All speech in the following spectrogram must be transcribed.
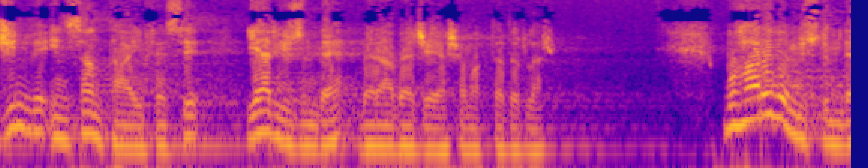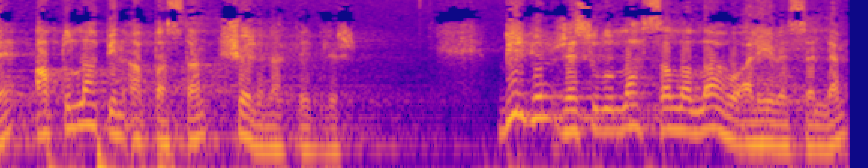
cin ve insan taifesi yeryüzünde beraberce yaşamaktadırlar. Buhari ve Müslim'de Abdullah bin Abbas'tan şöyle nakledilir. Bir gün Resulullah sallallahu aleyhi ve sellem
